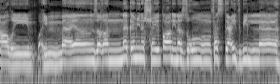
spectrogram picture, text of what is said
عظيم. وإما ينزغنك من الشيطان نزغ فاستعذ بالله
